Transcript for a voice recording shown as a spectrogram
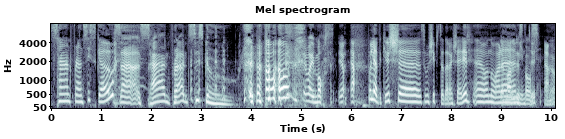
San Francisco. Sa San Francisco. det var i mars. Ja. Ja, på lederkurs uh, som Skipsted arrangerer. Uh, og nå er det, veldig min stas. tur. Ja. Ja.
